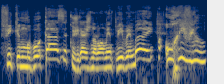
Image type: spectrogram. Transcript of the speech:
fica numa boa casa, que os gajos normalmente vivem bem. Pá, horrível!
